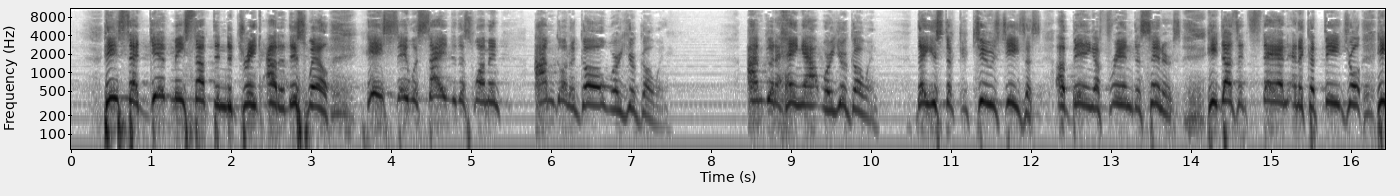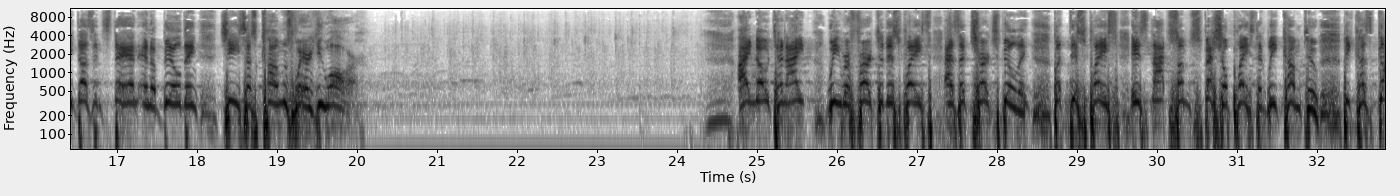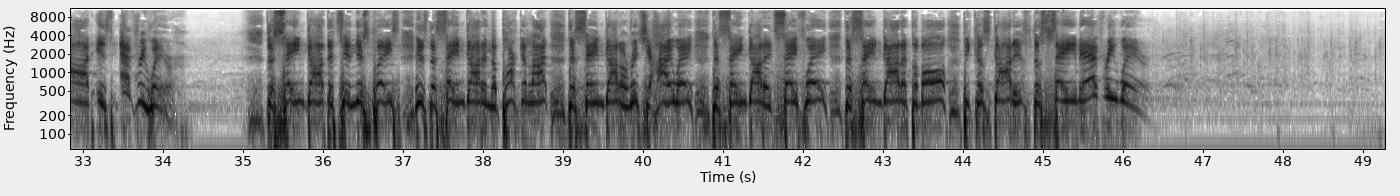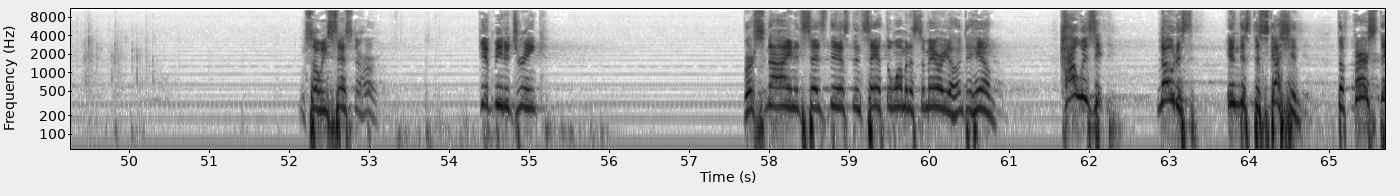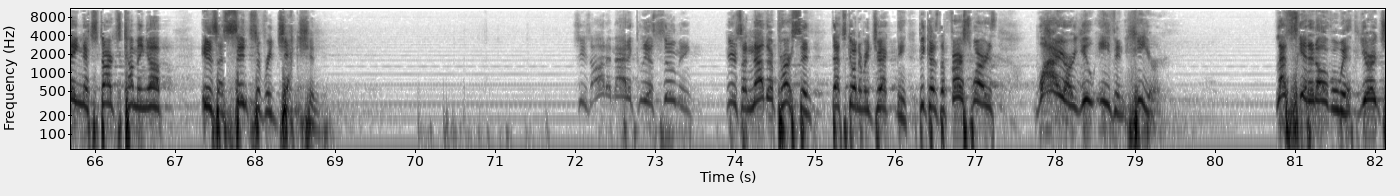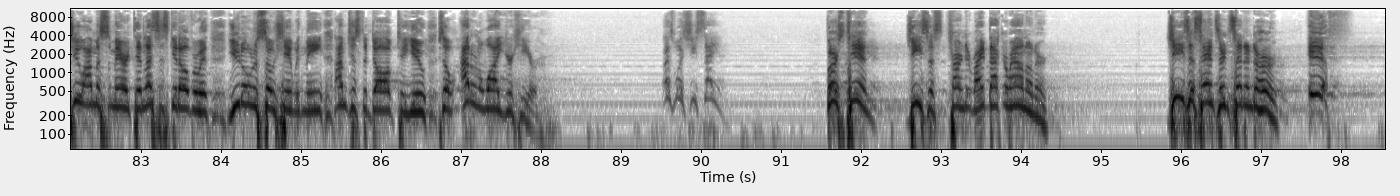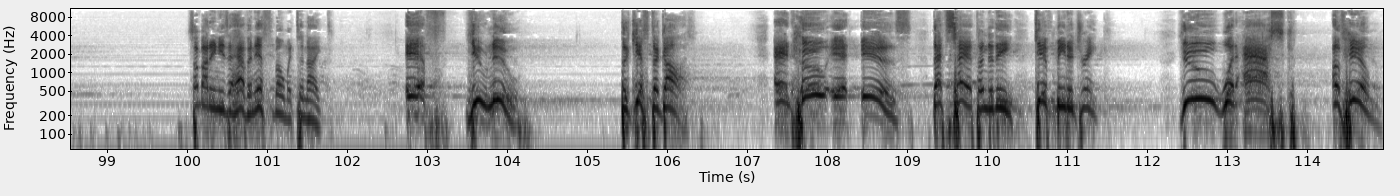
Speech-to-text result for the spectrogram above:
He said, give me something to drink out of this well. He, he was saying to this woman, I'm going to go where you're going. I'm going to hang out where you're going. They used to accuse Jesus of being a friend to sinners. He doesn't stand in a cathedral. He doesn't stand in a building. Jesus comes where you are. I know tonight we refer to this place as a church building, but this place is not some special place that we come to because God is everywhere. The same God that's in this place is the same God in the parking lot, the same God on Ritchie Highway, the same God at Safeway, the same God at the mall, because God is the same everywhere. And so he says to her, Give me to drink. Verse 9, it says this Then saith the woman of Samaria unto him, How is it? Notice in this discussion, the first thing that starts coming up is a sense of rejection. she's automatically assuming here's another person that's going to reject me because the first word is, why are you even here? Let's get it over with. You're a Jew, I'm a Samaritan. Let's just get over with. You don't associate with me. I'm just a dog to you. So I don't know why you're here. That's what she's saying. Verse 10, Jesus turned it right back around on her. Jesus answered and said unto her, if, somebody needs to have an if moment tonight. If you knew the gift of God and who it is that saith unto thee, give me to drink, you would ask of him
